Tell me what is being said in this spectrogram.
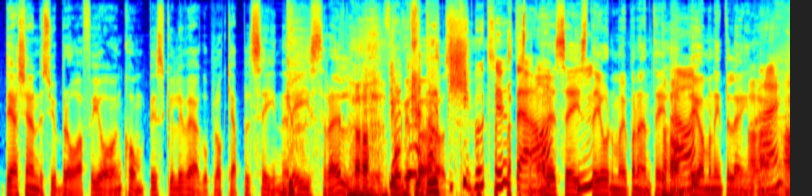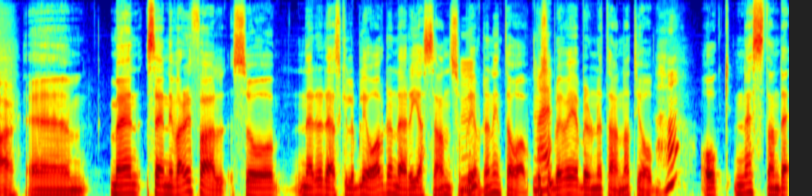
det kändes ju bra för jag och en kompis skulle iväg och plocka apelsiner i Israel. för oss. Kibbutz, just det. Ja, Ja. precis, det Mm. gjorde man ju på den tiden. Ja. Det gör man inte längre. Nej. Men sen i varje fall så när det där skulle bli av den där resan så Mm. blev den inte av. Och Nej. så blev jag erbjuden ett annat jobb. Jaha. Och nästan det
